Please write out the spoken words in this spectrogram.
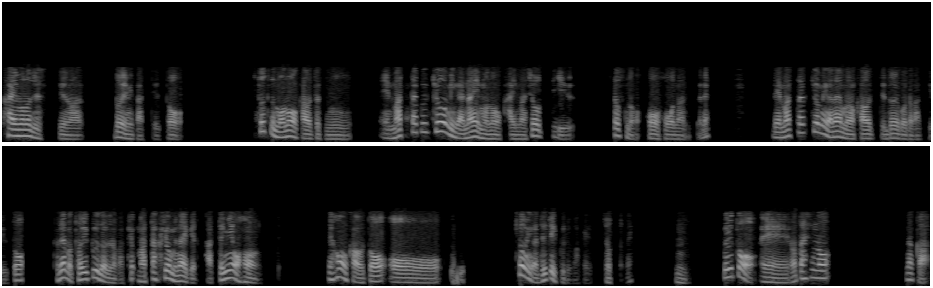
買い物術っていうのはどういう意味かっていうと、一つ物を買うときに、え全く興味がないものを買いましょうっていう一つの方法なんですよね。で、全く興味がないものを買うってどういうことかっていうと、例えばトイプードルとか全く興味ないけど買ってみよう本。で、本を買うと、お興味が出てくるわけです、ちょっとね。うん。すると、えー、私の、なんか、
